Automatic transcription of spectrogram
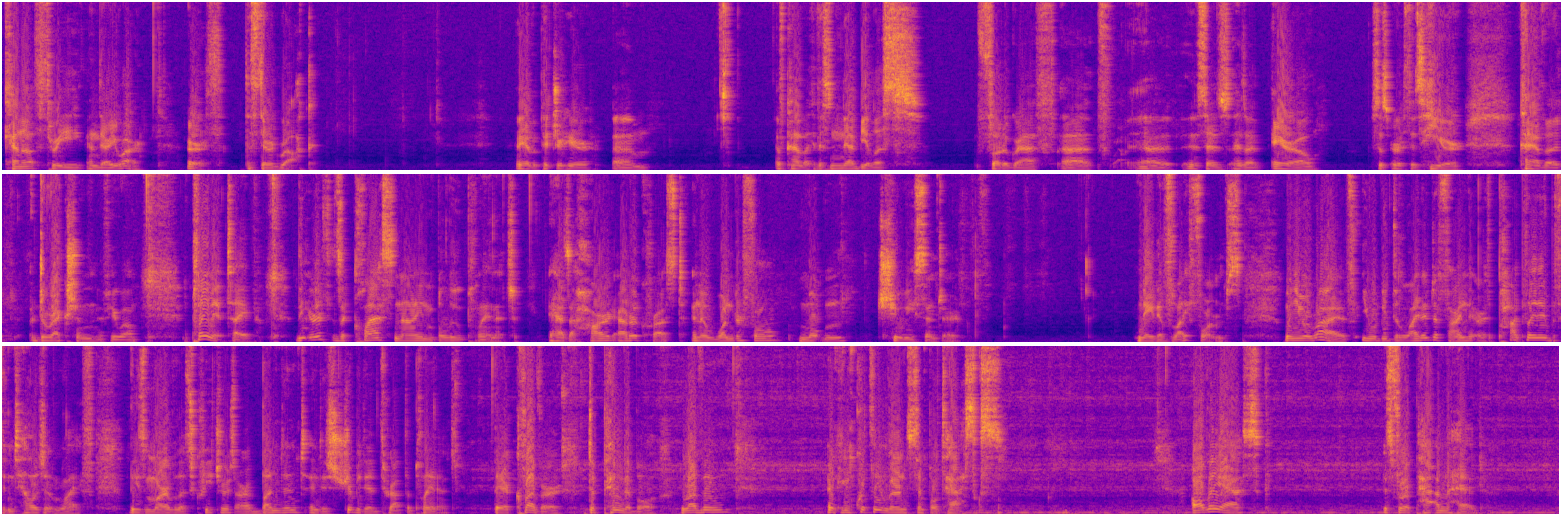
Count out three, and there you are. Earth, the third rock. We have a picture here um, of kind of like this nebulous photograph. Uh, uh, it says has an arrow. It says Earth is here, kind of a, direction, if you will. Planet type: The Earth is a Class Nine blue planet. It has a hard outer crust and a wonderful molten, chewy center. Native life forms. When you arrive, you will be delighted to find the Earth populated with intelligent life. These marvelous creatures are abundant and distributed throughout the planet. They are clever, dependable, loving, and can quickly learn simple tasks. All they ask is for a pat on the head.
